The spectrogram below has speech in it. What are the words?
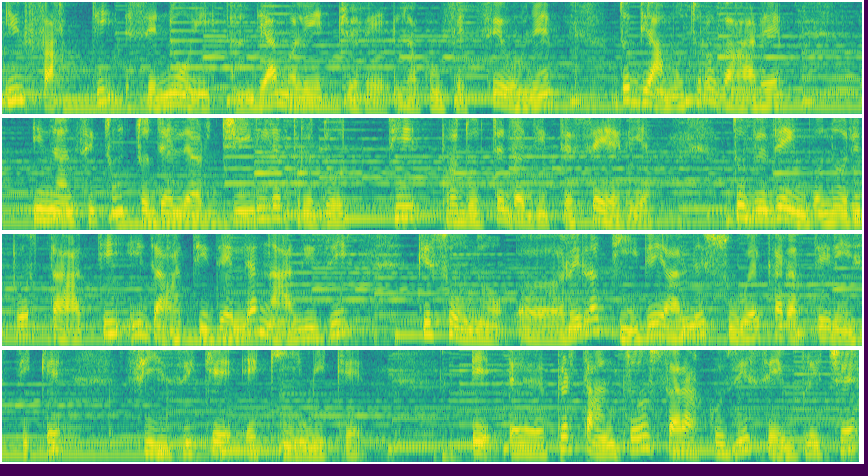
Infatti, se noi andiamo a leggere la confezione, dobbiamo trovare innanzitutto delle argille prodotti, prodotte da ditte serie, dove vengono riportati i dati delle analisi che sono eh, relative alle sue caratteristiche fisiche e chimiche e eh, pertanto sarà così semplice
